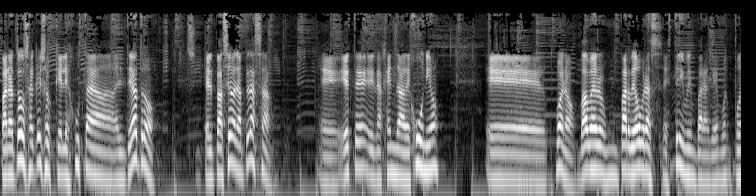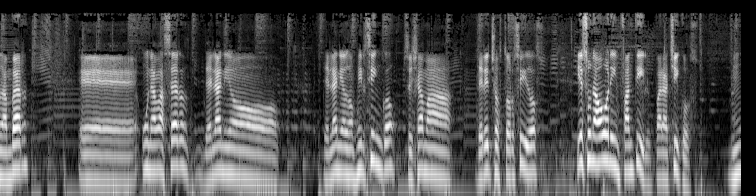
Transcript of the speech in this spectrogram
para todos aquellos que les gusta el teatro, el Paseo a la Plaza, eh, este en la agenda de junio. Eh, bueno, va a haber un par de obras streaming para que pu- puedan ver. Eh, una va a ser del año del año 2005, se llama Derechos Torcidos y es una obra infantil para chicos. ¿Mm?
